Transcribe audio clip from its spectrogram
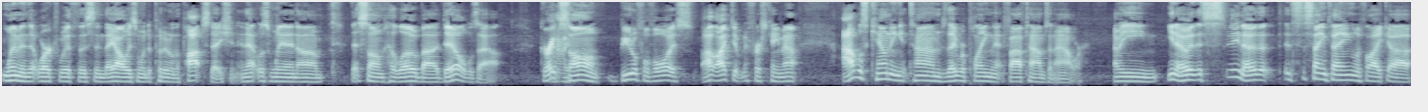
women that worked with us, and they always wanted to put it on the pop station, and that was when um, that song "Hello" by Adele was out. Great Right. song, beautiful voice. I liked it when it first came out. I was counting at times they were playing that five times an hour. I mean, you know, it's you know that it's the same thing with like uh,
